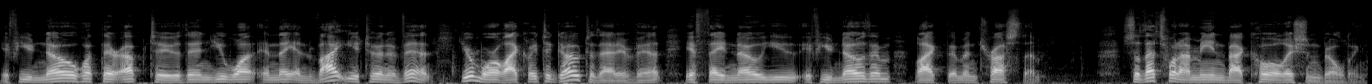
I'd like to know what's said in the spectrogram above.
If you know what they're up to, then you want, and they invite you to an event, you're more likely to go to that event if they know you, if you know them, like them, and trust them. So that's what I mean by coalition building.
